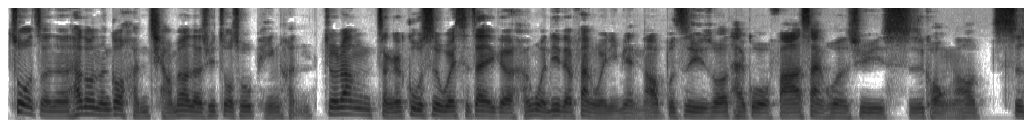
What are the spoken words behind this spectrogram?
作者呢，他都能够很巧妙的去做出平衡，就让整个故事维持在一个很稳定的范围里面，然后不至于说太过发散或者去失控，然后失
